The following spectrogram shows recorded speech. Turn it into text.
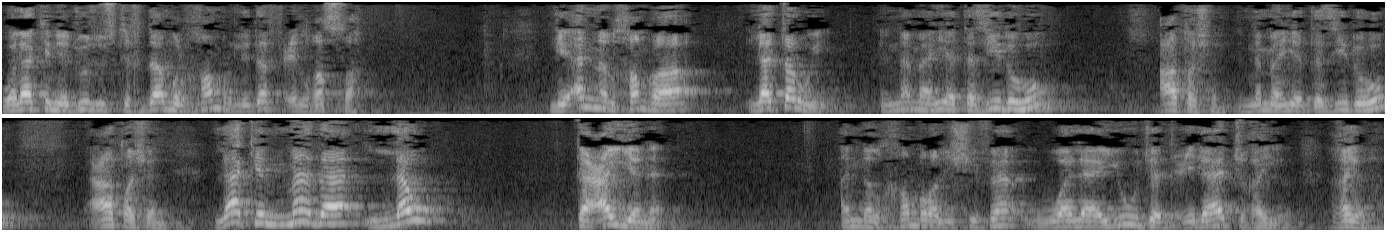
ولكن يجوز استخدام الخمر لدفع الغصة لأن الخمر لا تروي إنما هي تزيده عطشا إنما هي تزيده عطشا. لكن ماذا لو تعين أن الخمر للشفاء ولا يوجد علاج غير غيرها.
